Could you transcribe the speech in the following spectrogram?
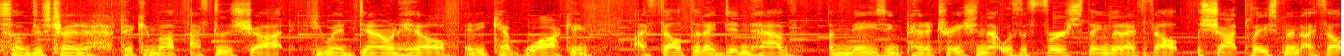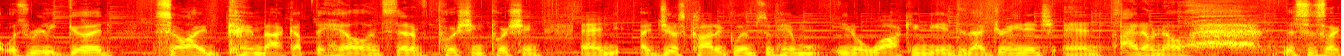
So I'm just trying to pick him up. After the shot, he went downhill and he kept walking. I felt that I didn't have amazing penetration. That was the first thing that I felt. The shot placement I felt was really good. So I came back up the hill instead of pushing, pushing, and I just caught a glimpse of him, you know, walking into that drainage. And I don't know, this is like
